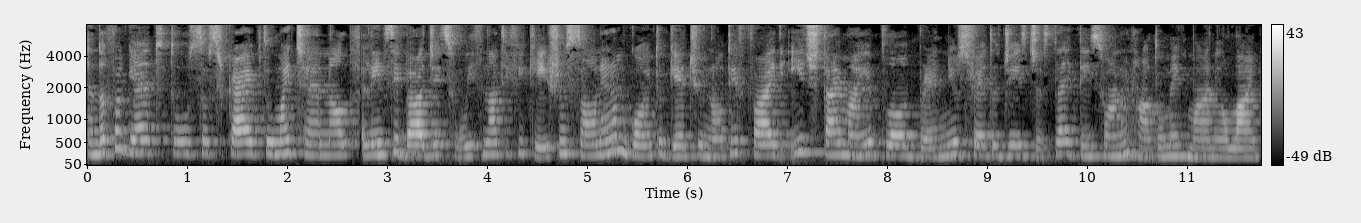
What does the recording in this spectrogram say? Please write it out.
and don't forget to subscribe to my channel Lindsey budgets with notifications on and I'm going to get you notified each time I upload brand new strategies just like this one on how to make money online.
